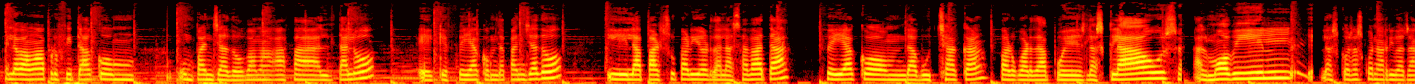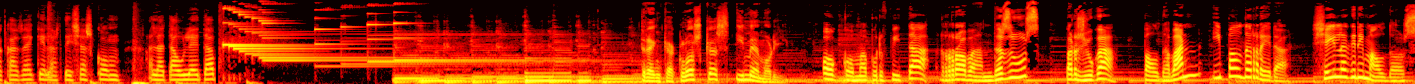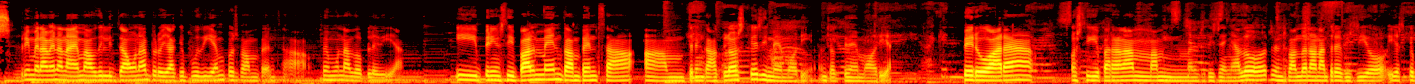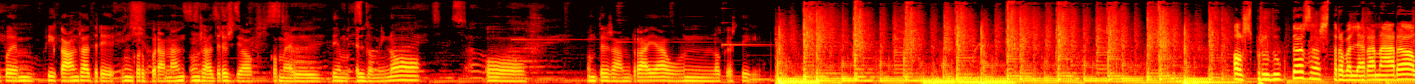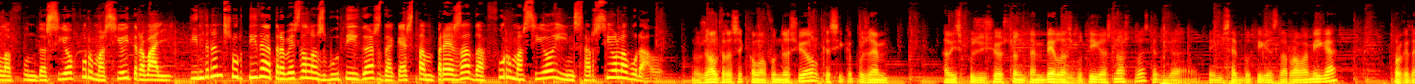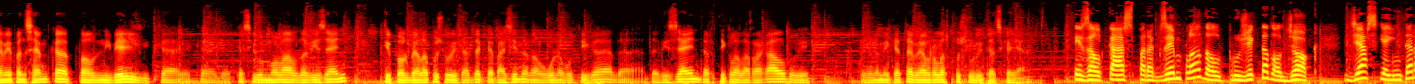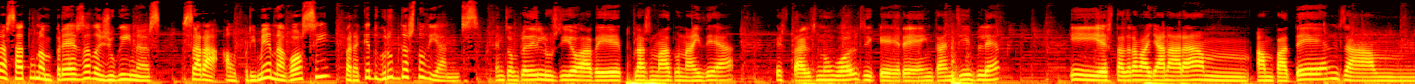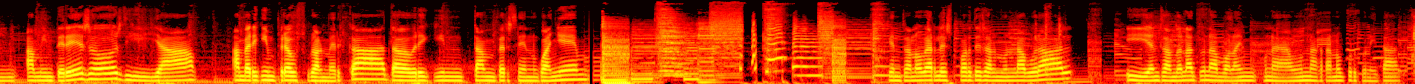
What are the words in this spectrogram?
la vam aprofitar com un penjador. Vam agafar el taló, eh, que feia com de penjador, i la part superior de la sabata feia com de butxaca per guardar pues, les claus, el mòbil, les coses quan arribes a casa i que les deixes com a la tauleta. Trencaclosques i memory. O com aprofitar roba en desús per jugar pel davant i pel darrere. Sheila Grimaldos. Primerament anàvem a utilitzar una, però ja que podíem doncs vam pensar, fem una doble via. I principalment vam pensar en trencar closques i memory, un joc de memòria. Però ara, o sigui, parlant amb, amb els dissenyadors, ens van donar una altra visió i és que podem ficar uns altres, incorporar uns altres jocs, com el, el dominó o un tres en ratlla, un el que sigui. Els productes es treballaran ara a la Fundació Formació i Treball. Tindran sortida a través de les botigues d'aquesta empresa de formació i inserció laboral. Nosaltres, com a fundació, el que sí que posem a disposició són també les botigues nostres, que tenim set botigues de roba amiga, però que també pensem que pel nivell que, que, que ha sigut molt alt de disseny, hi pot haver la possibilitat de que vagin en alguna botiga de, de disseny, d'article de regal, vull dir, una miqueta veure les possibilitats que hi ha. És el cas, per exemple, del projecte del joc. Ja s'hi ha interessat una empresa de joguines. Serà el primer negoci per a aquest grup d'estudiants. Ens omple d'il·lusió haver plasmat una idea que està als núvols i que era intangible i està treballant ara amb, amb patents, amb, amb interessos i ja a veure quin preu surt al mercat, a veure quin tant per cent guanyem que ens han obert les portes al món laboral i ens han donat una, bona, una, una gran oportunitat.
